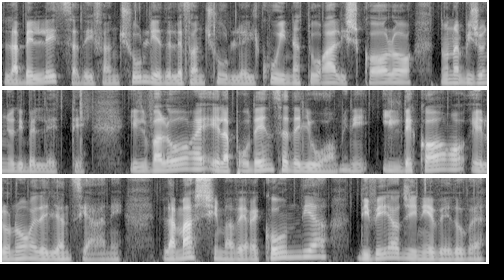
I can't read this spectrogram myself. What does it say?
La bellezza dei fanciulli e delle fanciulle, il cui naturalis color non ha bisogno di belletti, il valore e la prudenza degli uomini, il decoro e l'onore degli anziani, la massima verecondia di vergini e vedove,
